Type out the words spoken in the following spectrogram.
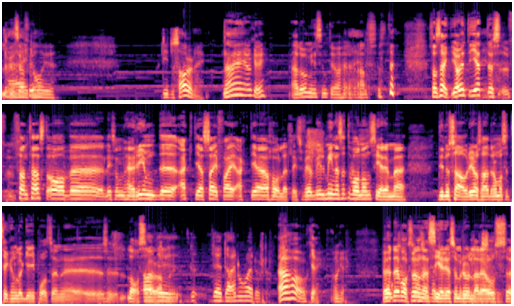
Eller Nej, du har ju dinosaurier nej. Nej, okej. Ja, då minns inte jag he- alls. Som sagt, jag är inte jättefantast av eh, liksom, det här rymdaktiga, sci-fi-aktiga hållet. Liksom. För jag vill minnas att det var någon serie med dinosaurier och så hade de massa teknologi på sig, eh, lasrar Ja, och allt det, det, det är Dino Riders då. Jaha, okej. okej. För Det var också en sån serie som rullade hos uh,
